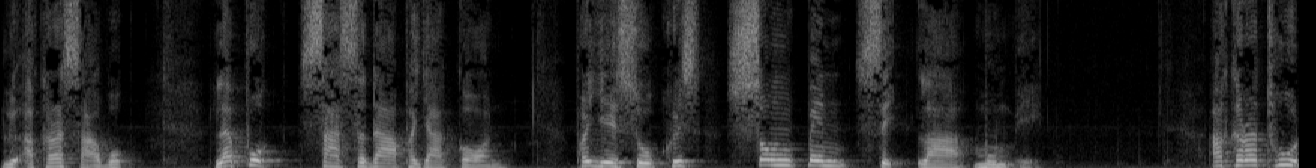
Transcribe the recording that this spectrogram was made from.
หรืออัครสาวก และพวกศาสดาพยากรณ์พระเยซูคริสต์ทรงเป็นศิลามุมเอกอัครทูต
